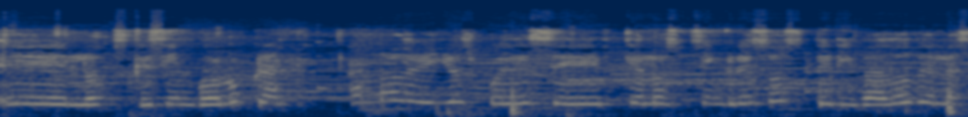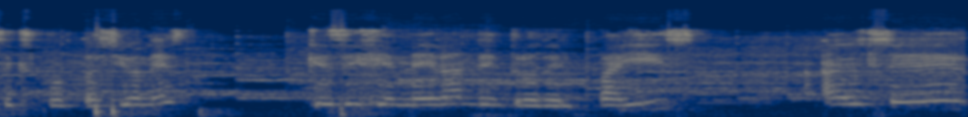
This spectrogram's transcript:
eh, los que se involucran. Uno de ellos puede ser que los ingresos derivados de las exportaciones que se generan dentro del país, al ser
